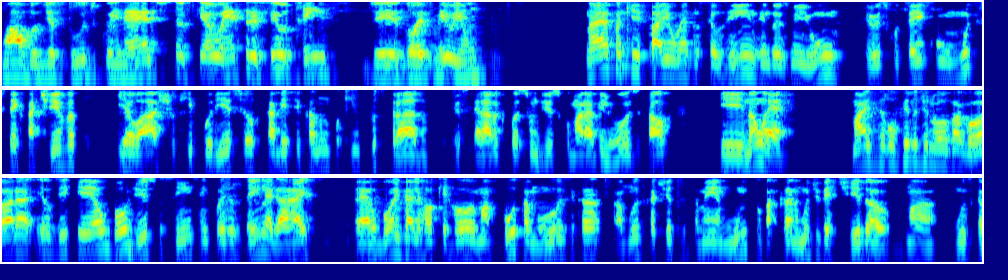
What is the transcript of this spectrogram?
um álbum de estúdio com inéditas, que é o Entre Seus Rins, de 2001. Na época que saiu Entre Seus Rins, em 2001, eu escutei com muita expectativa e eu acho que por isso eu acabei ficando um pouquinho frustrado. Eu esperava que fosse um disco maravilhoso e tal, e não é. Mas ouvindo de novo agora, eu vi que é um bom disco, sim, tem coisas bem legais. É, o Bom e Velho Rock and Roll é uma puta música. A música título também é muito bacana, muito divertida, uma música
